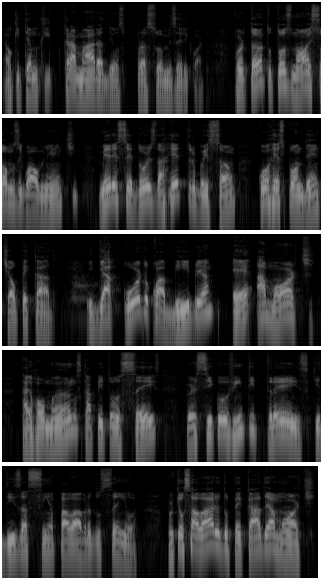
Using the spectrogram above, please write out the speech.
É o que temos que clamar a Deus para sua misericórdia. Portanto, todos nós somos igualmente merecedores da retribuição correspondente ao pecado. E de acordo com a Bíblia, é a morte. Está em Romanos, capítulo 6, versículo 23, que diz assim a palavra do Senhor: Porque o salário do pecado é a morte,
